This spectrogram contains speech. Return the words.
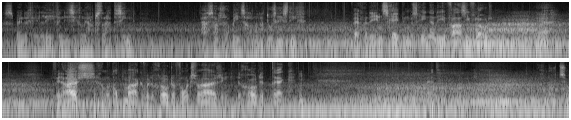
Er is bijna geen levende ziel meer op straat te zien. Waar zouden ze opeens allemaal naartoe zijn, Steve? Weg naar de inscheping misschien, naar die invasievloot. Ja. Of in huis, zich aan het opmaken voor de grote volksverhuizing. De grote trek. Nog nooit zo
